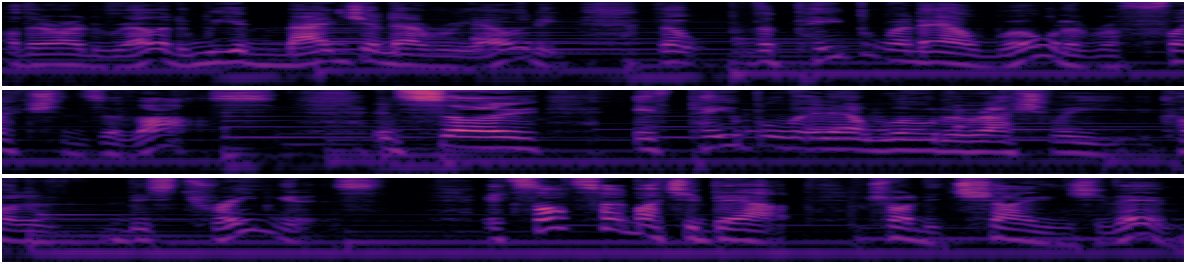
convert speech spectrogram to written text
of our own reality. We imagine our reality. That the people in our world are reflections of us. And so, if people in our world are actually kind of mistreating us, it's not so much about trying to change them.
